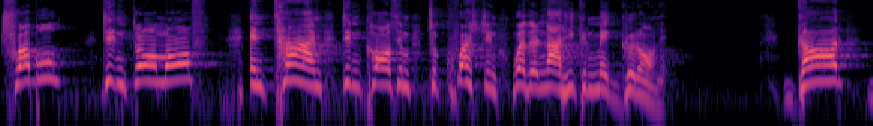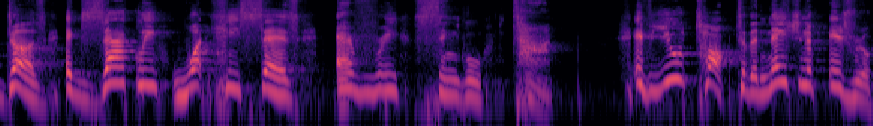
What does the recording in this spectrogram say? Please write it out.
trouble didn't throw him off, and time didn't cause him to question whether or not he can make good on it. God does exactly what he says every single time. If you talk to the nation of Israel,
